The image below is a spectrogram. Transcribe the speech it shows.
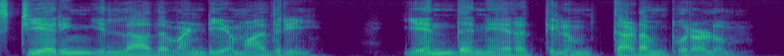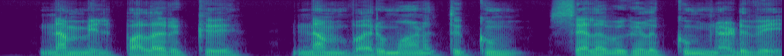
ஸ்டியரிங் இல்லாத வண்டிய மாதிரி எந்த நேரத்திலும் தடம் புரளும். நம்மில் பலருக்கு நம் வருமானத்துக்கும் செலவுகளுக்கும் நடுவே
